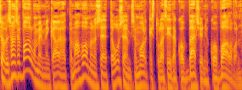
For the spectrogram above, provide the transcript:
se, on, se on se valvominen, minkä aiheuttaa. Mä oon huomannut se, että usein se morkis tulee siitä, kun on väsynyt, kun on valvonut.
